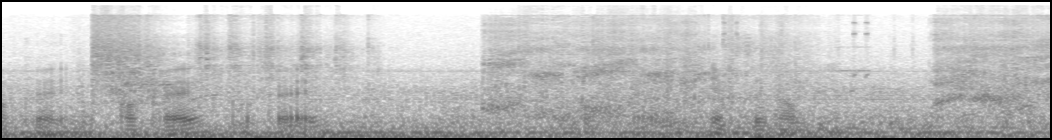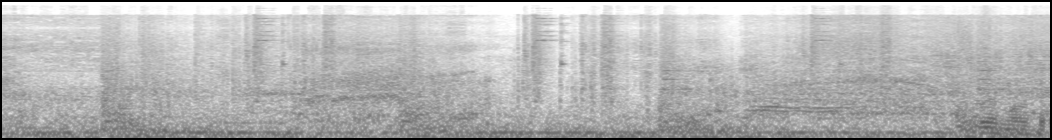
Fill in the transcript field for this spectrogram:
Okej, okej, okej. Nie chcę zombie. Zły mądry.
